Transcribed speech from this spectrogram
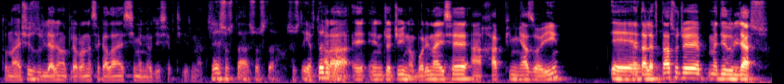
Το να έχεις δουλειά και να πληρώνεσαι καλά δεν σημαίνει ότι είσαι ευτυχισμένος. Ναι, σωστά, σωστά. σωστά. Γι' αυτό Άρα είπα. ε, είναι και εκείνο. Μπορεί να είσαι unhappy μια ζωή ε, με τα λεφτά σου και με τη δουλειά σου.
